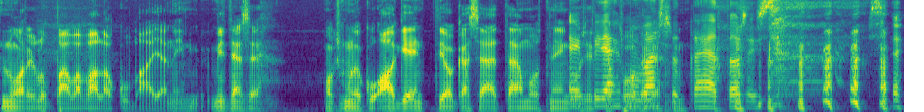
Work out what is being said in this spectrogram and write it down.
nuori lupaava valokuvaaja, niin miten se, onko mulla joku agentti, joka säätää mut niin kuin Ei sitten mun vastata tähän tosissaan.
